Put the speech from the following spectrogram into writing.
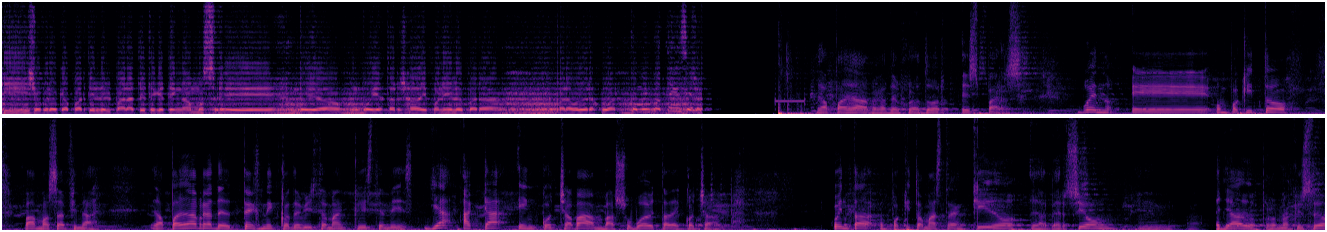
Y yo creo que a partir del parate este que tengamos, eh, voy, a, voy a estar ya disponible para, para volver a jugar. Como impotencia. La palabra del jugador Esparza. Bueno, eh, un poquito, vamos al final. La palabra del técnico de Wisterman, Cristian Díaz. Ya acá en Cochabamba, su vuelta de Cochabamba. Cuenta un poquito más tranquilo la versión. mm, Allá los problemas que usted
